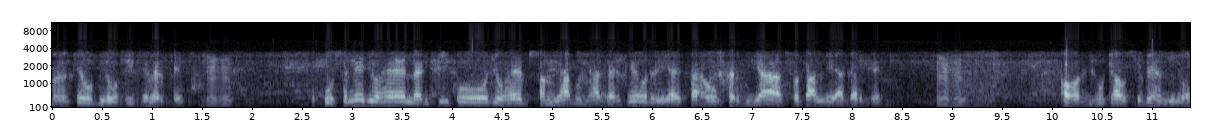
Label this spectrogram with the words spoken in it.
के वो विरोधी थे लड़के। उसने जो है लड़की को जो है समझा बुझा करके और ऐसा वो कर दिया अस्पताल ले आकर के। और झूठा उससे बयान दिलवा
